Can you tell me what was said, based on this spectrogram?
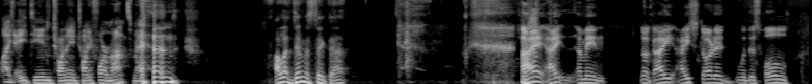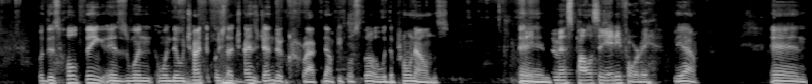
like 18, 20, 24 months, man. I'll let Dimis take that. I I I mean, look, I I started with this whole with this whole thing is when when they were trying to push that transgender crap down people's throat with the pronouns. And Miss policy 8040. yeah. And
